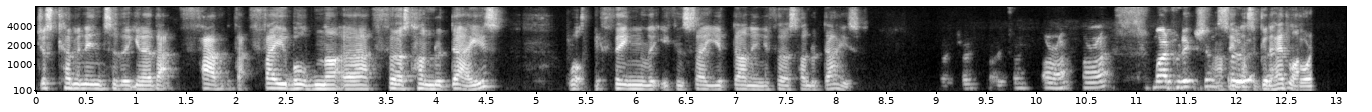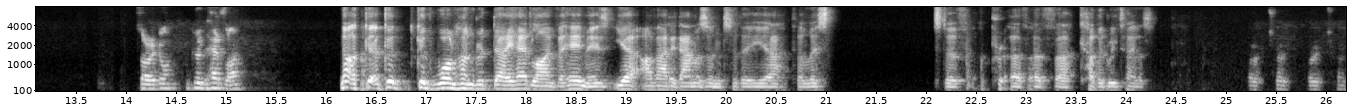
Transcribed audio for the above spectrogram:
just coming into the you know that fab that fabled uh, first hundred days. What's the thing that you can say you've done in your first hundred days? Very true, very true. All right, all right. My prediction. I so, think that's a good headline. Sorry, go on. Good headline. No, a good- good 100 day headline for him is yeah, I've added Amazon to the uh, the list of of, of uh, covered retailers. Very true, very true.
